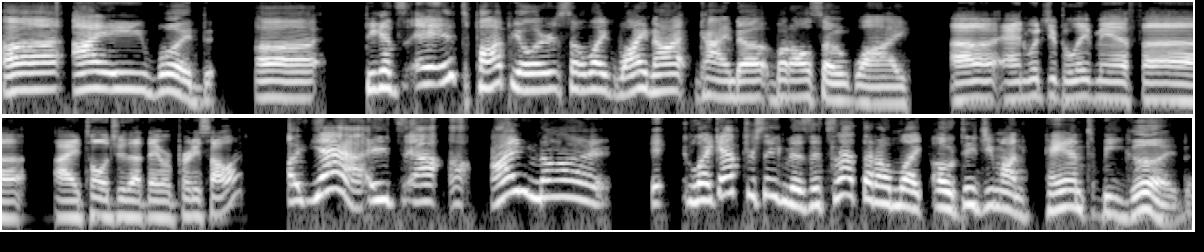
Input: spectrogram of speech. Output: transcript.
Uh, I would. Uh, because it's popular, so like, why not? Kinda, but also why? Uh, and would you believe me if uh I told you that they were pretty solid? Uh, yeah, it's. Uh, uh, I'm not. It, like after seeing this, it's not that I'm like, oh, Digimon can't be good.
